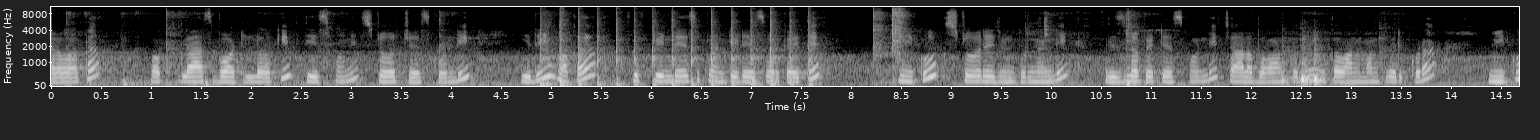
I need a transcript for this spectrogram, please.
తర్వాత ఒక గ్లాస్ బాటిల్లోకి తీసుకొని స్టోర్ చేసుకోండి ఇది ఒక ఫిఫ్టీన్ డేస్ ట్వంటీ డేస్ వరకు అయితే మీకు స్టోరేజ్ ఉంటుందండి ఫ్రిడ్జ్లో పెట్టేసుకోండి చాలా బాగుంటుంది ఇంకా వన్ మంత్ వరకు కూడా మీకు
